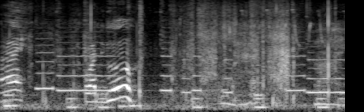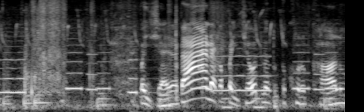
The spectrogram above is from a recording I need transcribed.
હાય કોવા દીધું પૈસા નતા ને કે પૈસા હોત ને તો તો ખોરાક ખાવાનું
